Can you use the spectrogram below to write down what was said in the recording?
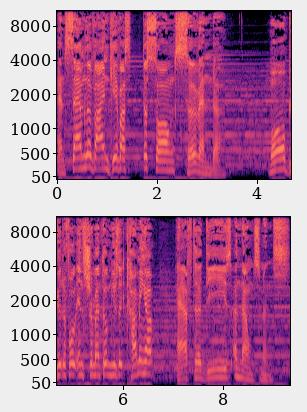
And Sam Levine gave us the song Surrender. More beautiful instrumental music coming up after these announcements.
